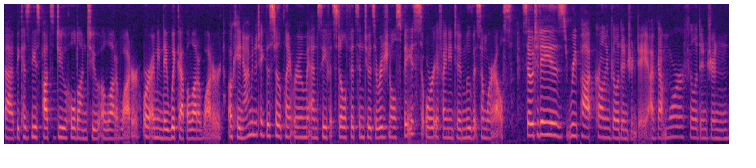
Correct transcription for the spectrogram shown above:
uh, because these pots do hold on to a lot of water, or I mean, they wick up a lot of water. Okay, now I'm gonna take this to the plant room and see if it still fits into its original space, or if I need to move it somewhere else. So today is repot crawling philodendron day. I've got more philodendron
